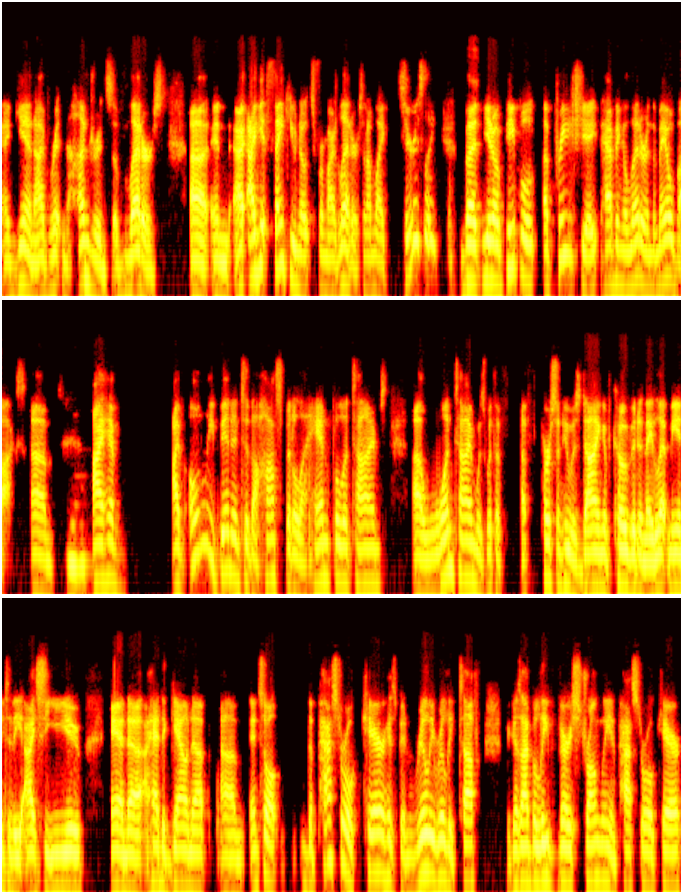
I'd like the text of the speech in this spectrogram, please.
again i've written hundreds of letters uh, and I, I, get thank you notes for my letters and i'm like seriously? But you know people appreciate having a letter in the mailbox. Um, yeah. i have i've only been into the hospital a handful of times. Uh, one time was with a, a person who was dying of covid and they let me into the icu and uh, I had to gown up. Um, and so the pastoral care has been really, really tough because I believe very strongly in pastoral care,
